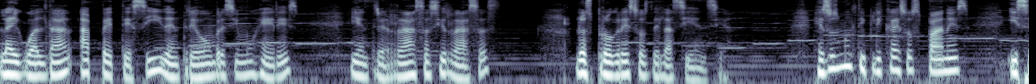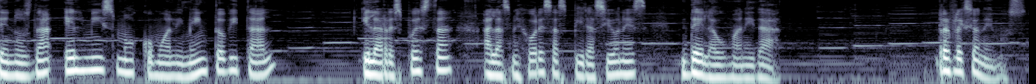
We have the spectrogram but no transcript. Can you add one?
la igualdad apetecida entre hombres y mujeres y entre razas y razas, los progresos de la ciencia. Jesús multiplica esos panes y se nos da Él mismo como alimento vital y la respuesta a las mejores aspiraciones de la humanidad. Reflexionemos.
